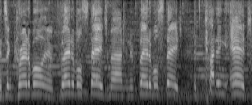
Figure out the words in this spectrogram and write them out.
It's incredible, an inflatable stage, man. An inflatable stage. It's cutting edge.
